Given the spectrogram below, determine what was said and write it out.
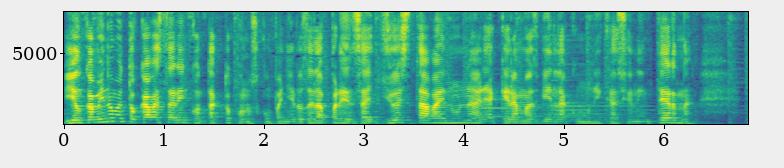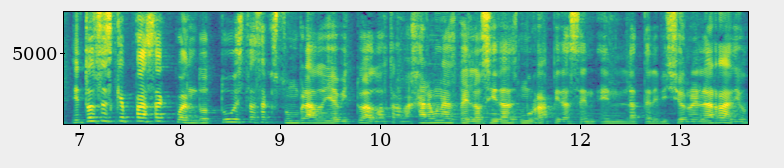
Y aunque a mí no me tocaba estar en contacto con los compañeros de la prensa, yo estaba en un área que era más bien la comunicación interna. Entonces, ¿qué pasa cuando tú estás acostumbrado y habituado a trabajar a unas velocidades muy rápidas en, la televisión o en la radio?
